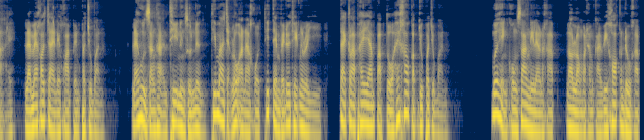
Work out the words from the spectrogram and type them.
ลาย และไม่เข้าใจในความเป็นปัจจุบัน และหุ่นสังหาร T101 ที่มาจากโลกอนาคตที่เต็มไปด้วยเทคโนโลยี แต่กลับพยายามปรับตัวให้เข้ากับยุคปัจจุบัน เมื่อเห็นโครงสร้างนี้แล้วนะครับ เราลองมาทำการวิเคราะห์กันดูครับ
